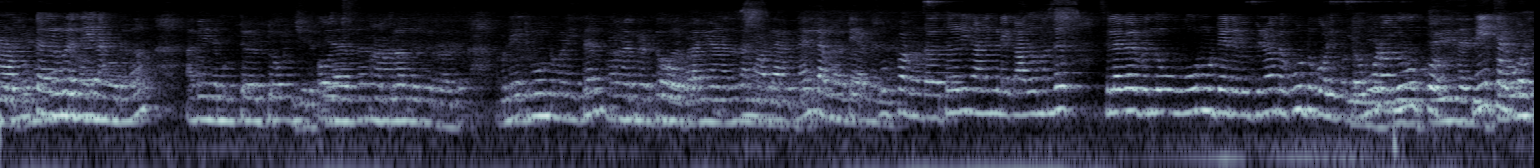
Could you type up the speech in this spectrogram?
ஆ, முட்டை முடிவு இடுற நேரம். மூணு தான் அவங்க முட்டை டோஞ்சிடும் அதான் நமக்கு வர்றது அப்போ நேற்று மூணு மணிக்கு தான் நான் எடுத்து ஒரு பழமையானது தான் அதான், நல்ல முட்டை சூப்பர் முட்டை தேடி நாளும் கிடைக்காது வந்து சில பேர் வந்து ஊர் முட்டையை வைப்பினோம் அந்த கூட்டு கோழி முட்டை உங்களோட வந்து நீச்சல் கோழி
